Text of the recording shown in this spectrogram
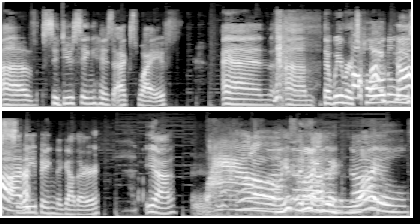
of seducing his ex-wife and um, that we were Oh totally God. sleeping together yeah Wow. His Yeah. mind went wild.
